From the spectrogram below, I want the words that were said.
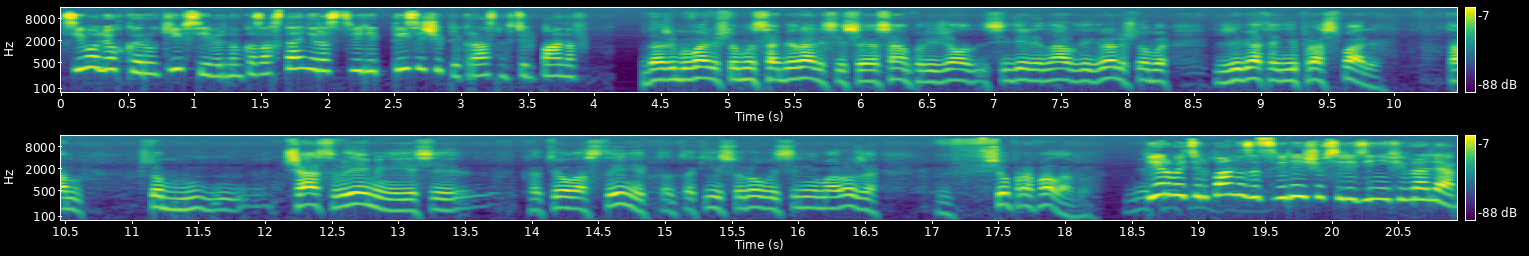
с его легкой руки в Северном Казахстане расцвели тысячи прекрасных тюльпанов. даже бывали что мы собирались если я сам приезжал сидели нарды играли чтобы ребята не проспали там чтобы час времени если котел остынет то такие суровые сильные морозы все пропало бы Первые тюльпаны зацвели еще в середине февраля.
